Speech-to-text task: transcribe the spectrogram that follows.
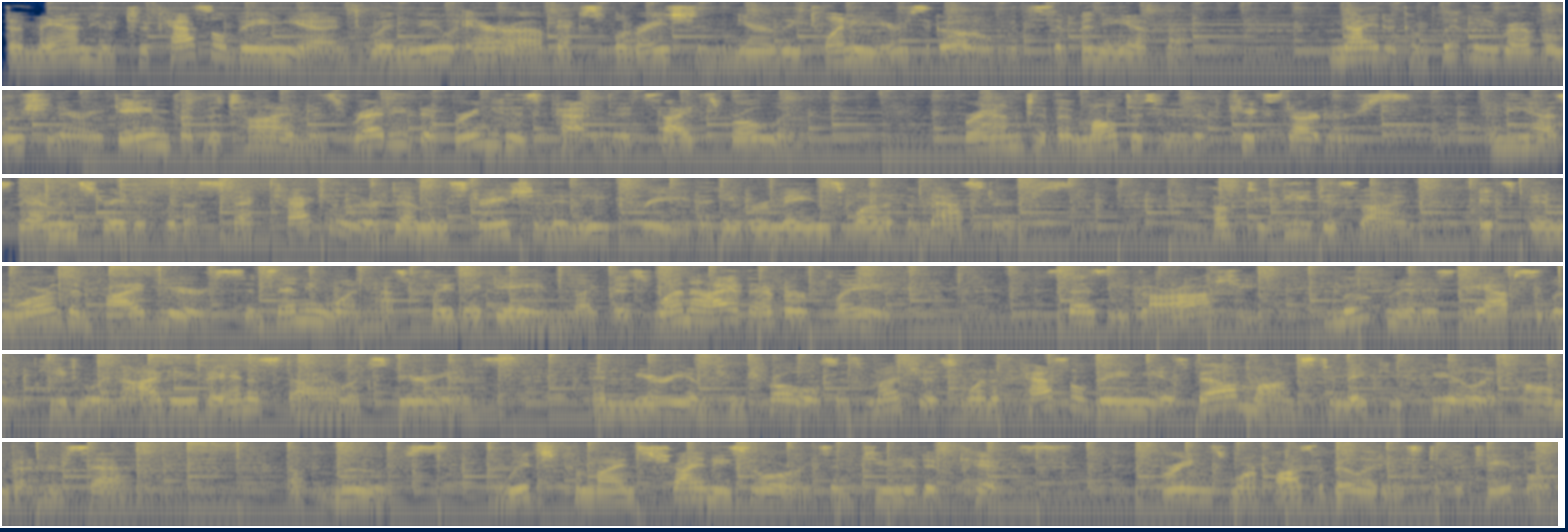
the man who took Castlevania into a new era of exploration nearly 20 years ago with Symphony of the Night a completely revolutionary game for the time is ready to bring his patented side-scrolling brand to the multitude of Kickstarters. And he has demonstrated with a spectacular demonstration in E3 that he remains one of the masters of 2D design. It's been more than five years since anyone has played a game like this one I've ever played says Igarashi. Movement is the absolute key to an Igavania-style experience, and Miriam controls as much as one of Castlevania's Belmonts to make you feel at home but her set of moves, which combines shiny swords and punitive kicks, brings more possibilities to the table.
